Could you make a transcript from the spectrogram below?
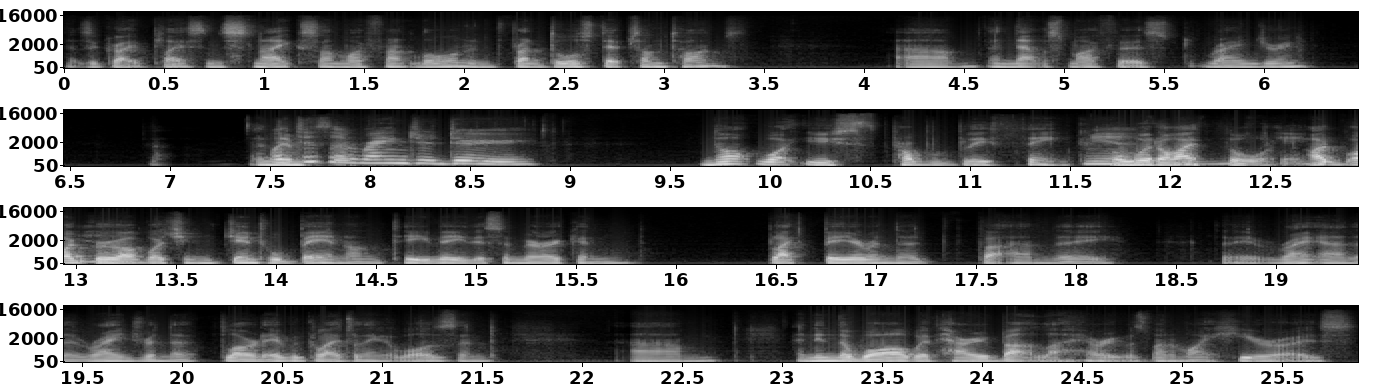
it's a great place, and snakes on my front lawn and front doorstep sometimes. Um, and that was my first rangering. And What then does a ranger do? Not what you probably think Yeah, or what I thought. I, I grew up watching Gentle Ben on TV, this American black bear and the and the the, uh, the ranger in the Florida Everglades, I think it was, and um, and in the wild with Harry Butler. Harry was one of my heroes.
